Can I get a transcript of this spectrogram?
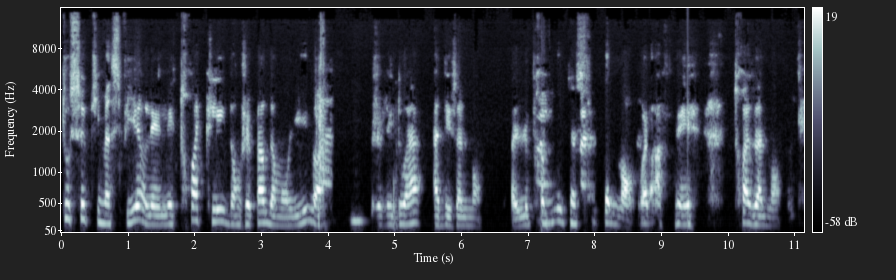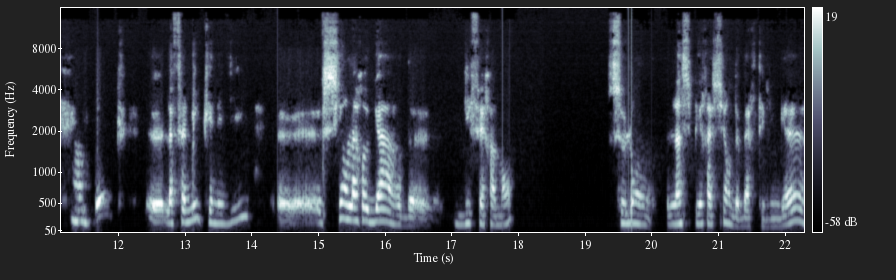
tous ceux qui m'inspirent, les, trois clés dont je parle dans mon livre, je les dois à des Allemands. Le premier est un allemand, voilà, mais trois Allemands. Donc, euh, la famille Kennedy, euh, si on la regarde différemment, selon l'inspiration de Bert Hellinger,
